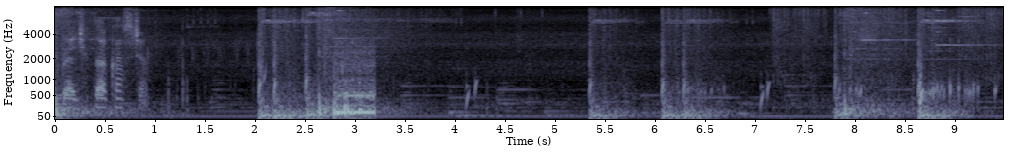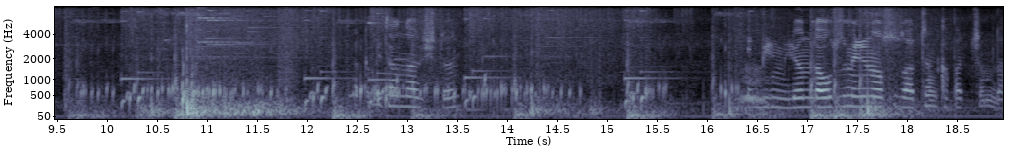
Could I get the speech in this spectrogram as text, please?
Ben birazcık daha kasacağım. Bakın bir tane daha düştü. 1 milyon da 30 milyon olsun zaten kapatacağım da.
